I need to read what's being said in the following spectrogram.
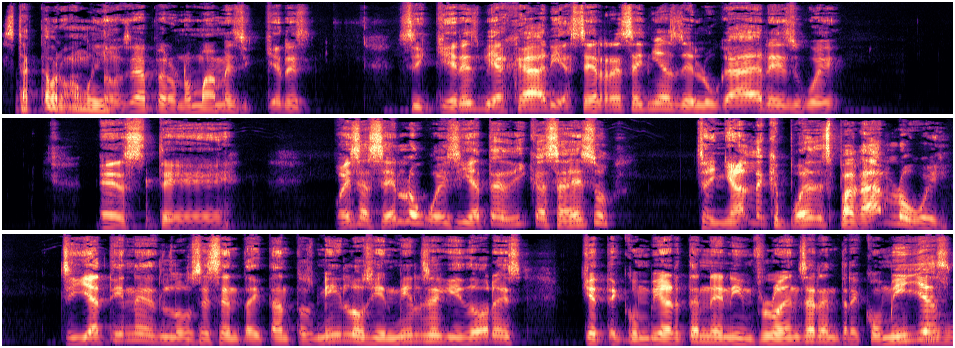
Está cabrón, güey. O sea, pero no mames, si quieres, si quieres viajar y hacer reseñas de lugares, güey, este, puedes hacerlo, güey. Si ya te dedicas a eso, señal de que puedes pagarlo, güey. Si ya tienes los sesenta y tantos mil, los cien mil seguidores que te convierten en influencer, entre comillas,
